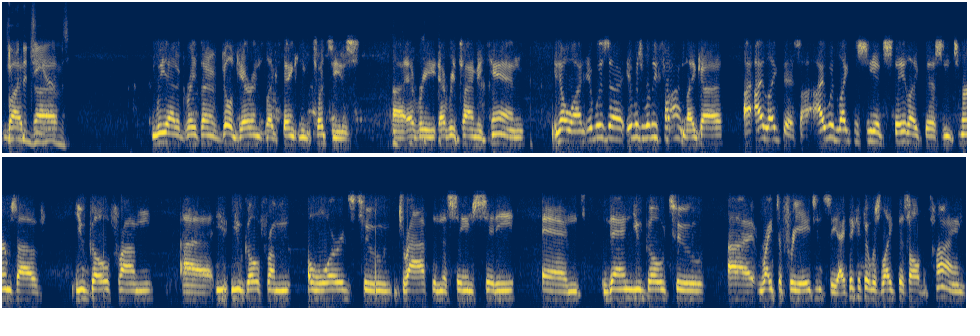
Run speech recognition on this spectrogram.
you but, and the GMs. Uh, we had a great time. Bill Guerin's like thanking Tootsies uh, every every time he can. You know what? It was uh, it was really fun. Like uh, I, I like this. I, I would like to see it stay like this in terms of you go from uh, you, you go from awards to draft in the same city, and then you go to uh, right to free agency. I think if it was like this all the time,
